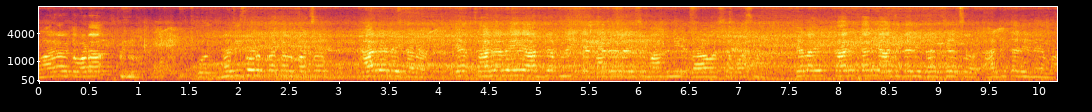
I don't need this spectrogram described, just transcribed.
मराठवाडा नदीजोड प्रकल्पाचं कार्यालय करा त्या कार्यालयही अद्याप नाही. त्या कार्यालयाची मागणी आहे दहा वर्षापासून. त्याला एक कार्यकारी अधिकारी राज्याचं अधिकारी नेमा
